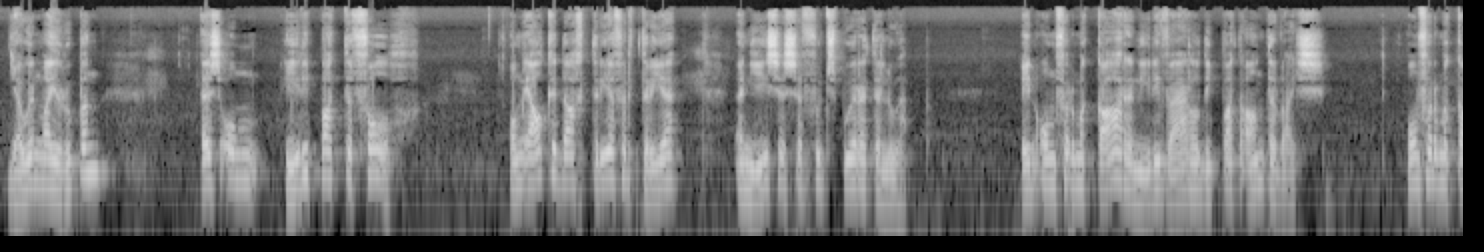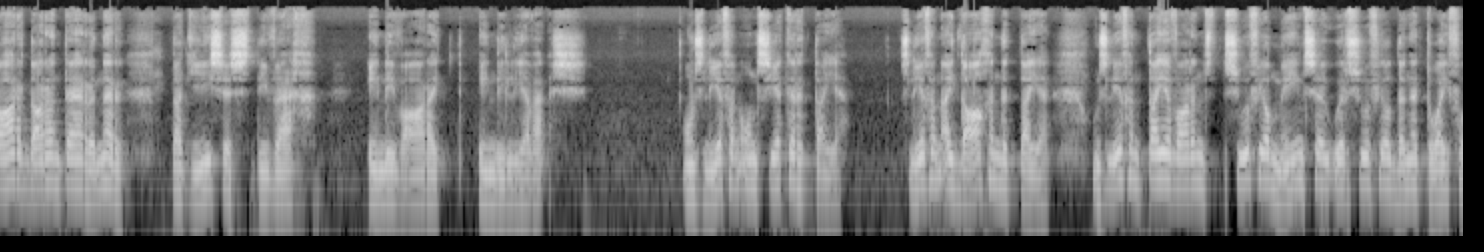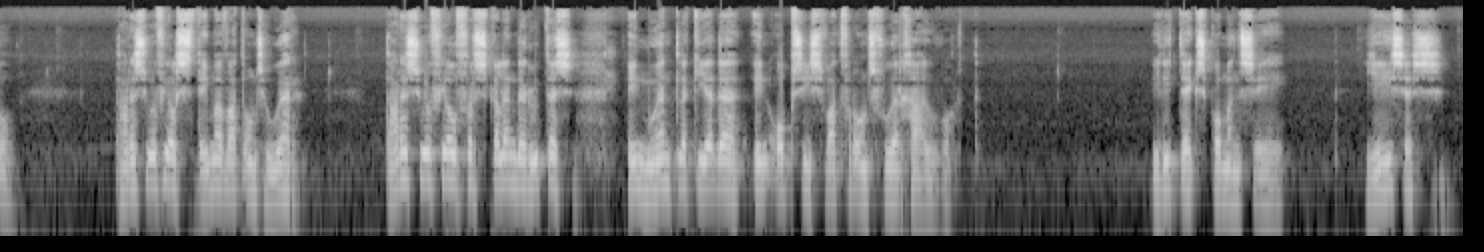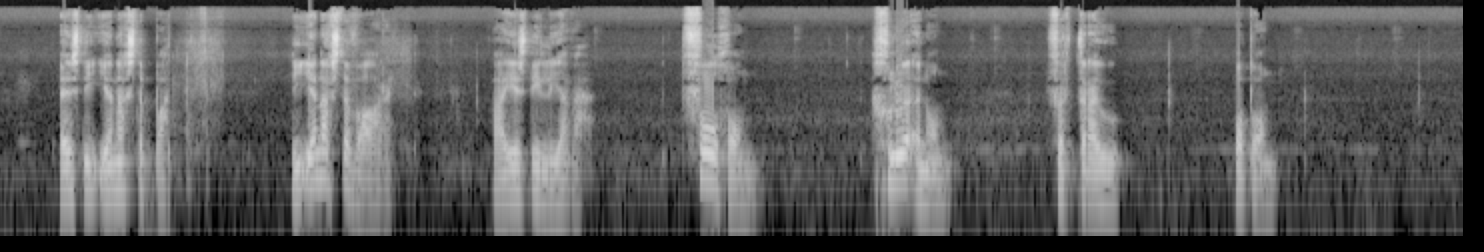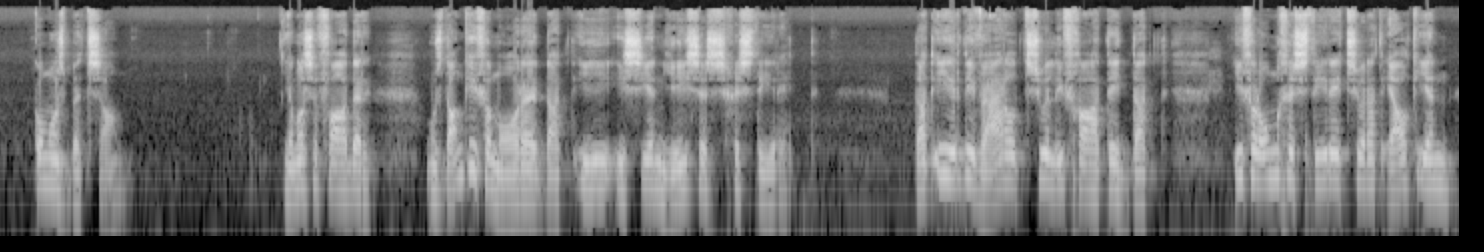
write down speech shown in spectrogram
Jou en my roeping is om hierdie pad te volg, om elke dag tree vir tree in Jesus se voetspore te loop en om vir mekaar in hierdie wêreld die pad aan te wys. Om vir mekaar daaraan te herinner dat Jesus die weg en die waarheid en die lewe is. Ons leef in onsekere tye. Ons leef in uitdagende tye. Ons leef in tye waarin soveel mense oor soveel dinge twyfel. Daar is soveel stemme wat ons hoor. Daar is soveel verskillende roetes en moontlikhede en opsies wat vir ons voorgehou word. Hierdie teks kom en sê Jesus is die enigste pad. Die enigste waarheid. Hy is die lewe. Volg hom. Glo in hom vertrou op hom. Kom ons bid saam. Hemelse Vader, ons dankie vir môre dat U U seun Jesus gestuur het. Dat U hierdie wêreld so liefgehad het dat U vir hom gestuur het sodat elkeen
